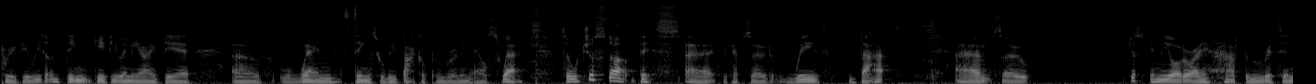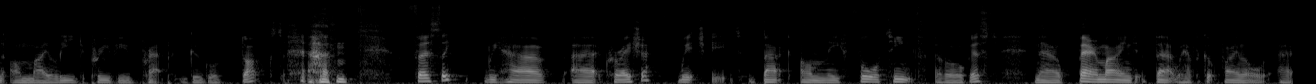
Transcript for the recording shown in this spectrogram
preview we sort of didn't give you any idea of when things will be back up and running elsewhere. So we'll just start this uh, quick episode with that. Um, so just in the order I have them written on my league preview prep Google Docs. Um, firstly, we have uh, Croatia, which is back on the 14th of August. Now, bear in mind that we have the cup final uh,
